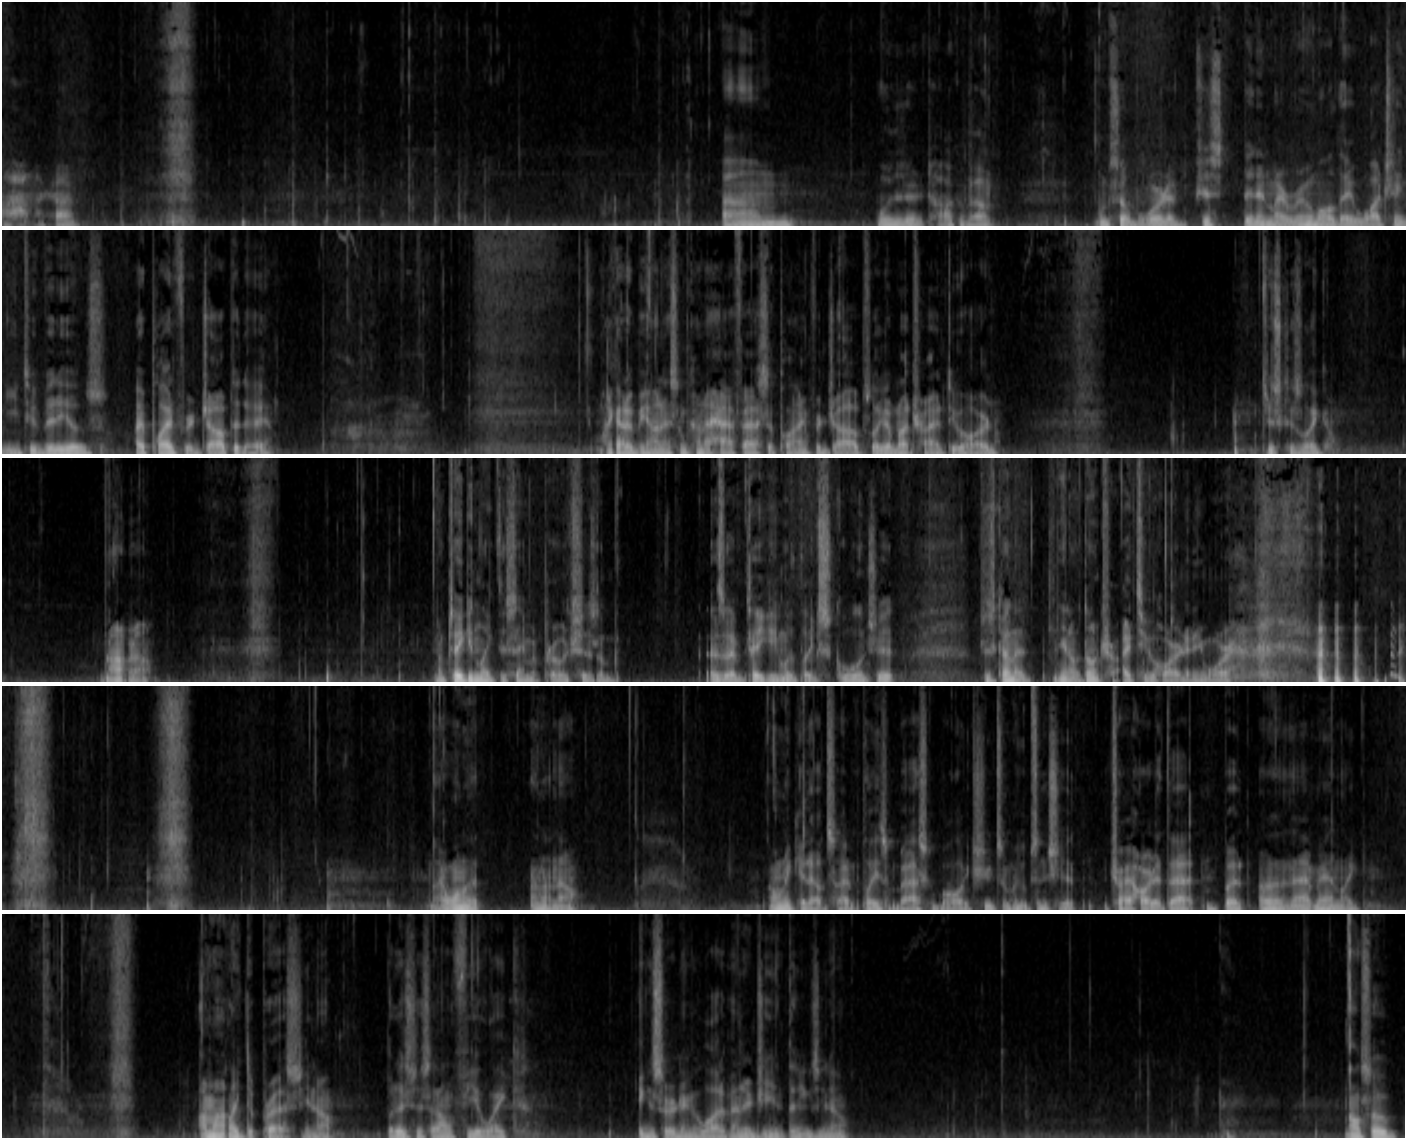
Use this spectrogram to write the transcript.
Oh my god. Um, what is there to talk about? I'm so bored. I've just been in my room all day watching YouTube videos. I applied for a job today. I gotta be honest, I'm kind of half assed applying for jobs. Like, I'm not trying too hard. Just because, like, I don't know. I'm taking, like, the same approach as I'm, as I'm taking with, like, school and shit. Just kind of, you know, don't try too hard anymore. I want to, I don't know. I want to get outside and play some basketball, like shoot some hoops and shit. Try hard at that. But other than that, man, like, I'm not like depressed, you know, but it's just I don't feel like exerting a lot of energy and things, you know. Also,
